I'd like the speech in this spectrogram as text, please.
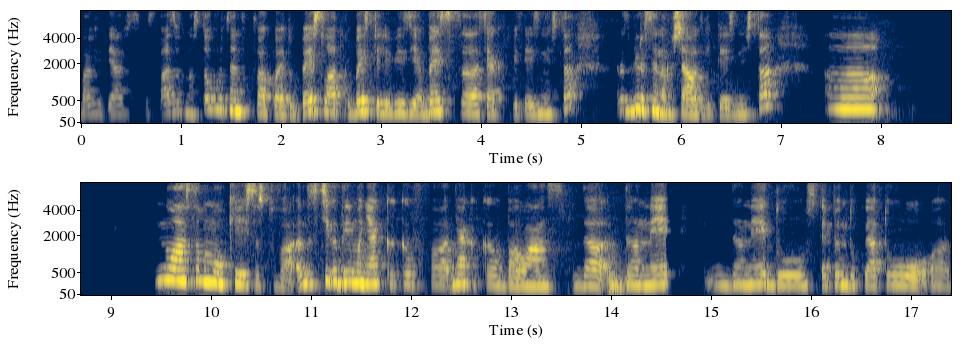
бабите дядовците спазват на 100% това, което без сладко, без телевизия, без всякакви тези неща. Разбира се, нарушават ги тези неща. А, но аз съм окей okay с това. Да стига да има някакъв, някакъв баланс. Да, да, не, да не е до степен, до която а,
